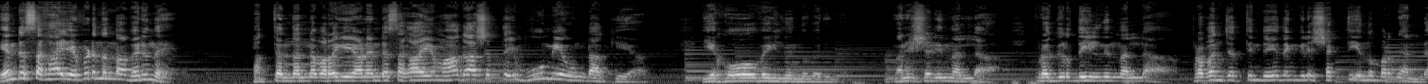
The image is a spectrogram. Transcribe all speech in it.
എന്റെ സഹായം എവിടെ നിന്നാണ് വരുന്നേ? ഭക്തൻ തന്നെ പറയുകയാണ് എന്റെ സഹായം ആകാശത്തെയും ഭൂമിയെ ഉണ്ടാക്കിയ യഹോവയിൽ നിന്ന് വരുന്നു. മനുഷ്യരിൽ നിന്നല്ല പ്രകൃതിയിൽ നിന്നല്ല പ്രപഞ്ചത്തിന്റെ ഏതെങ്കിലും ശക്തി എന്നും പറഞ്ഞല്ല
